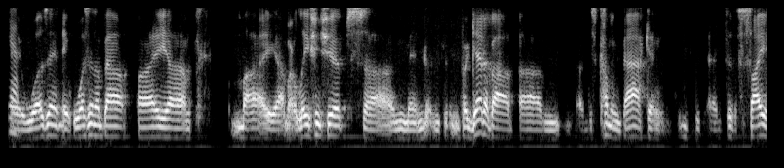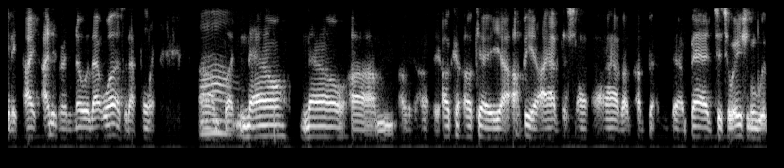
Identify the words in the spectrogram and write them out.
Yes. It wasn't it wasn't about my um, my uh, my relationships um, and forget about um, just coming back and, and, to the society. I, I didn't even know what that was at that point. Um, but now now um, okay, okay, yeah, I'll be. I have this. I have a, a, a bad situation with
